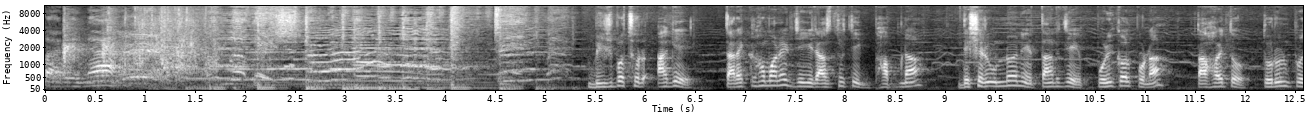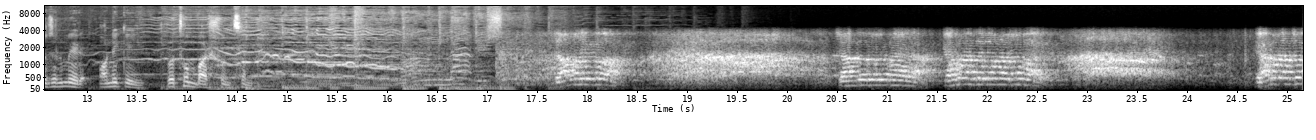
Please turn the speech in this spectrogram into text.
পারে না। বিশ বছর আগে তারেক রহমানের যেই রাজনৈতিক ভাবনা, দেশের উন্নয়নে তার যে পরিকল্পনা তা হয়তো তরুণ প্রজন্মের অনেকেই প্রথমবার শুনছেন। সালামালাইকুম চাঁদুর ভাইরা কেমন আছো তোমরা সবাই? কেমন আছো?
